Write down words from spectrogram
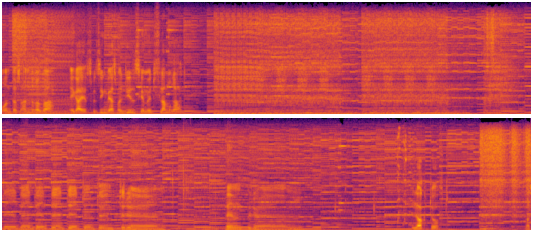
und das andere war, egal, jetzt besiegen wir erstmal dieses hier mit Flammrad. Lockduft. Was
